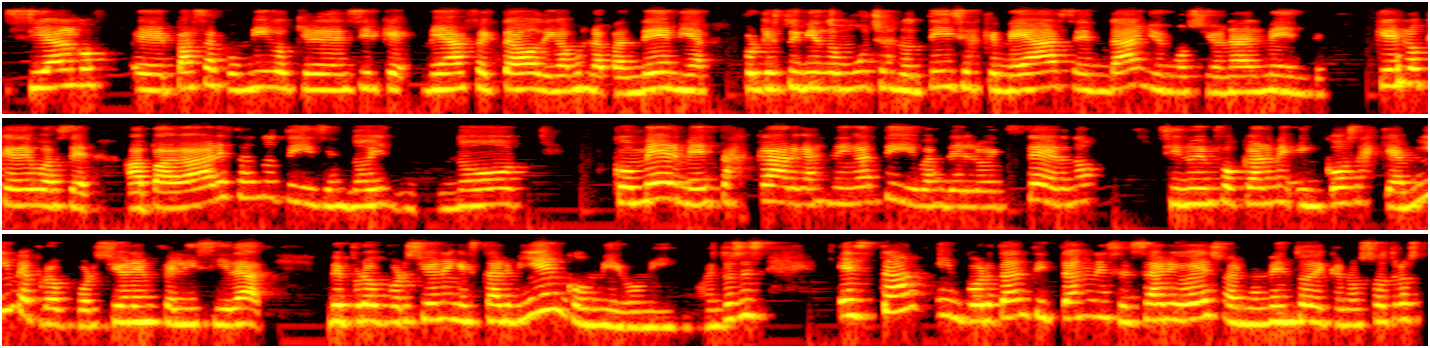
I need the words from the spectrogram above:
si algo eh, pasa conmigo, quiere decir que me ha afectado, digamos, la pandemia, porque estoy viendo muchas noticias que me hacen daño emocionalmente. ¿Qué es lo que debo hacer? Apagar estas noticias, no, no comerme estas cargas negativas de lo externo, sino enfocarme en cosas que a mí me proporcionen felicidad, me proporcionen estar bien conmigo mismo. Entonces, es tan importante y tan necesario eso al momento de que nosotros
